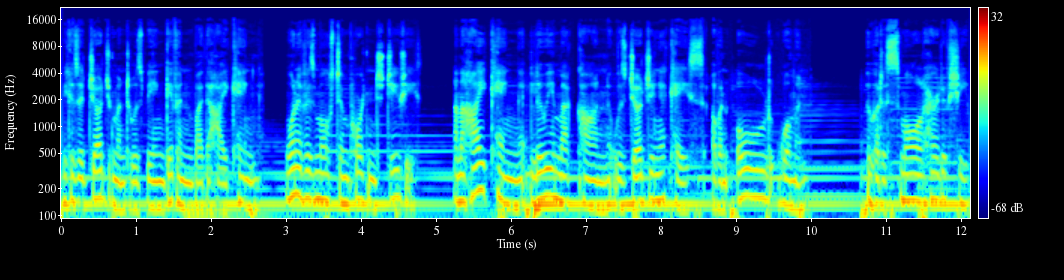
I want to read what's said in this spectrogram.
because a judgment was being given by the High King, one of his most important duties. And the High King, Louis MacCon, was judging a case of an old woman who had a small herd of sheep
